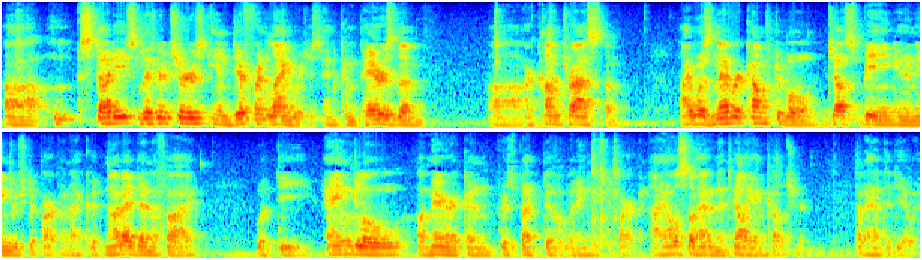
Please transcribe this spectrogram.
uh, studies literatures in different languages and compares them uh, or contrasts them. I was never comfortable just being in an English department. I could not identify with the Anglo-American perspective of an English department. I also had an Italian culture that I had to deal with.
